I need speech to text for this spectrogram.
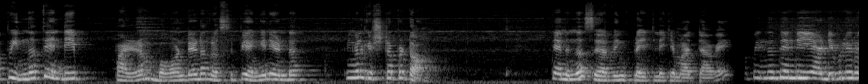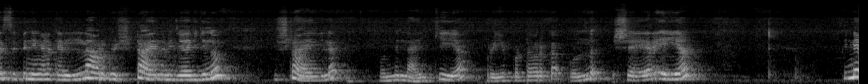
അപ്പോൾ ഇന്നത്തെ എന്റെ ഈ പഴം ബോണ്ടയുടെ റെസിപ്പി എങ്ങനെയുണ്ട്? നിങ്ങൾക്ക് ഇഷ്ടപ്പെട്ടോ ഞാനിന്ന് സെർവിങ് പ്ലേറ്റിലേക്ക് മാറ്റാവേ. അപ്പോൾ ഇന്നത്തെ എന്റെ ഈ അടിപൊളി റെസിപ്പി നിങ്ങൾക്ക് എല്ലാവർക്കും ഇഷ്ടമായെന്ന് വിചാരിക്കുന്നു. ഇഷ്ടമായെങ്കിൽ ഒന്ന് ലൈക്ക് ചെയ്യുക പ്രിയപ്പെട്ടവർക്ക് ഒന്ന് ഷെയർ ചെയ്യുക. പിന്നെ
